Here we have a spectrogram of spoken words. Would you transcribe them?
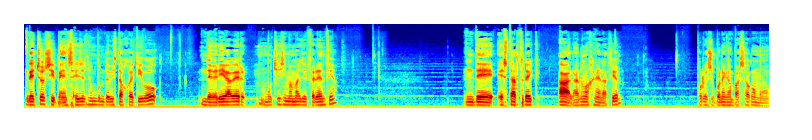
De hecho, si pensáis desde un punto de vista objetivo, debería haber muchísima más diferencia de Star Trek a la nueva generación, porque supone que han pasado como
